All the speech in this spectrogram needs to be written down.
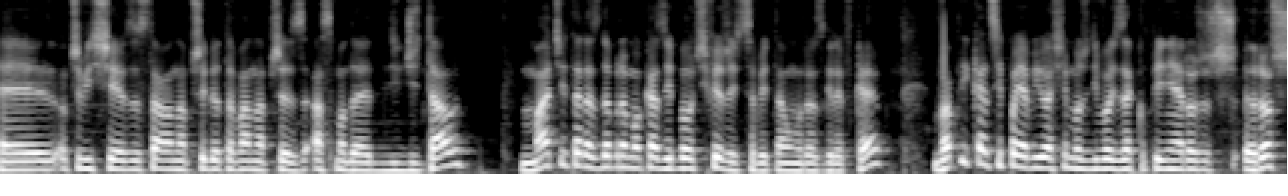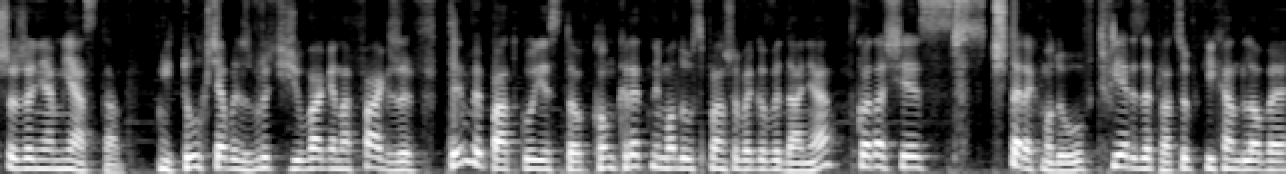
E, oczywiście została ona przygotowana przez Asmodee Digital. Macie teraz dobrą okazję, by odświeżyć sobie tę rozgrywkę. W aplikacji pojawiła się możliwość zakupienia roz, rozszerzenia miasta. I tu chciałbym zwrócić uwagę na fakt, że w tym wypadku jest to konkretny moduł z planszowego wydania. Składa się z, z czterech modułów: twierdze, placówki handlowe,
